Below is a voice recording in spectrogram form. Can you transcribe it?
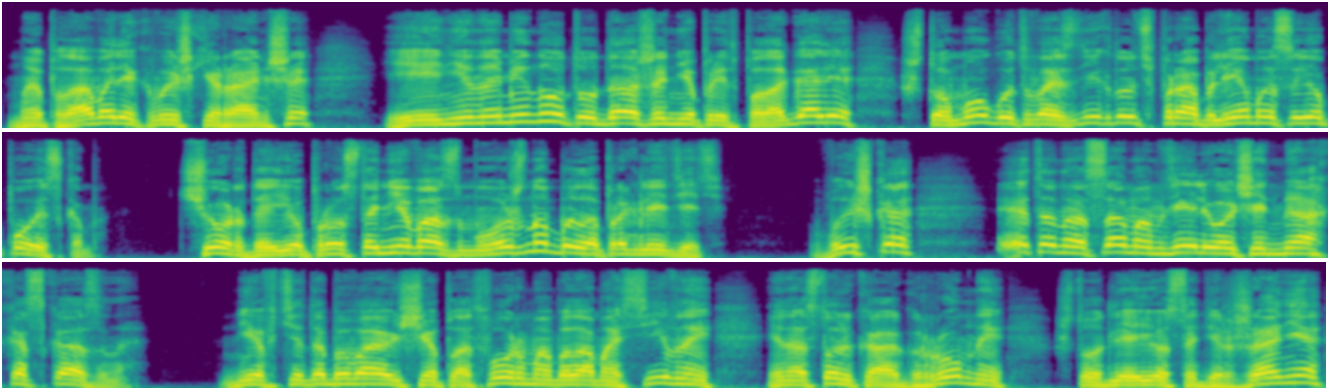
Мы плавали к вышке раньше и ни на минуту даже не предполагали, что могут возникнуть проблемы с ее поиском. Чёрт, да ее просто невозможно было проглядеть. Вышка — это на самом деле очень мягко сказано. Нефтедобывающая платформа была массивной и настолько огромной, что для ее содержания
